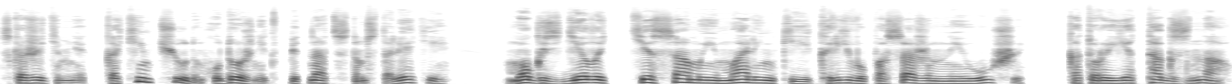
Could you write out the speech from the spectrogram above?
Скажите мне, каким чудом художник в пятнадцатом столетии мог сделать те самые маленькие криво посаженные уши, которые я так знал,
